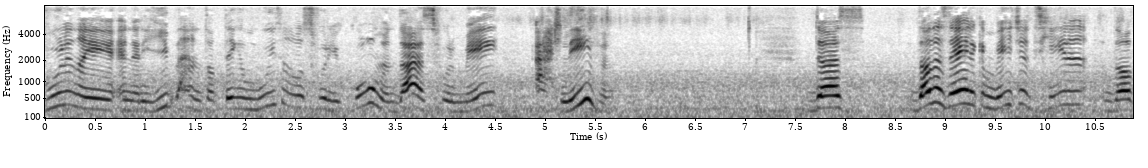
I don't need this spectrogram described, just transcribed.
voelen dat je je energie bent, dat dingen moeiteloos voor je komen, dat is voor mij echt leven. Dus dat is eigenlijk een beetje hetgene dat,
